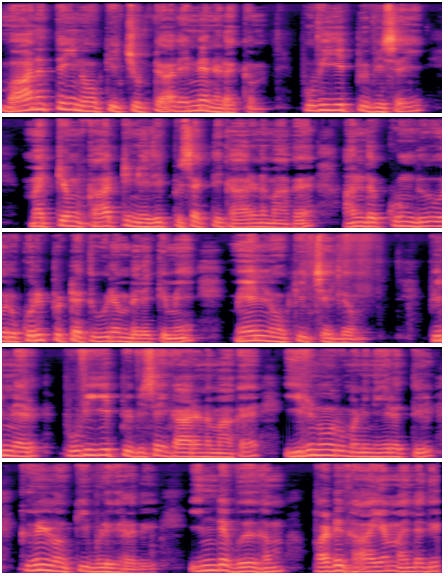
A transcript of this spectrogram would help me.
வானத்தை நோக்கி சுட்டால் என்ன நடக்கும்? புவியீர்ப்பு விசை மற்றும் காற்றின் எதிர்ப்பு சக்தி காரணமாக அந்த குண்டு ஒரு குறிப்பிட்ட தூரம் வரைக்குமே மேல் நோக்கி செல்லும். பின்னர் புவியீர்ப்பு விசை காரணமாக இருநூறு மணி நேரத்தில் கீழ் நோக்கி விழுகிறது. இந்த வேகம் படுகாயம் அல்லது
